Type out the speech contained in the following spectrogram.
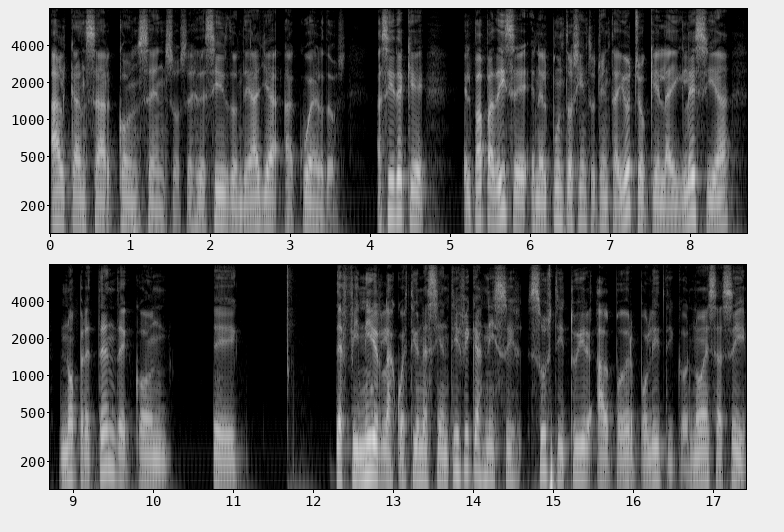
alcanzar consensos, es decir, donde haya acuerdos. Así de que el Papa dice en el punto 138 que la Iglesia no pretende con, eh, definir las cuestiones científicas ni sustituir al poder político, no es así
